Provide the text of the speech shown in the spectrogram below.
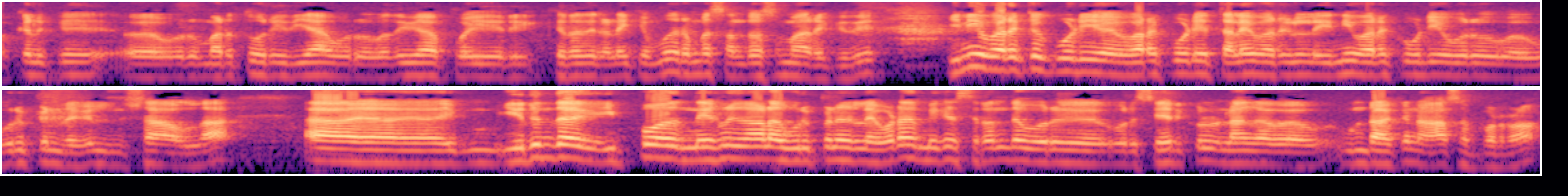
மக்களுக்கு ஒரு மருத்துவ ரீதியாக ஒரு உதவியாக போய் இருக்கிறது நினைக்கும் போது ரொம்ப சந்தோஷமாக இருக்குது. இனி வரக்கூடிய வரக்கூடிய தலைவர்கள் இனி வரக்கூடிய ஒரு உறுப்பினர்கள் இன்ஷா அல்லா இருந்த இப்போ நிகழ்கால உறுப்பினர்களை விட மிக சிறந்த ஒரு ஒரு செயற்குழு நாங்கள் உண்டாக்குன்னு ஆசைப்படுறோம்.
